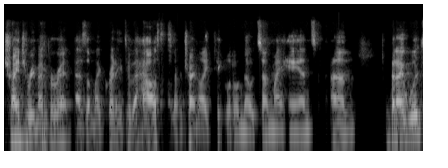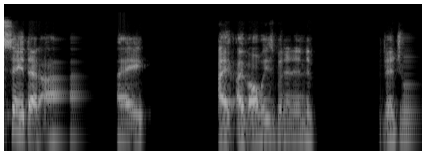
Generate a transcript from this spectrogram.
trying to remember it as I'm like running through the house and I'm trying to like take little notes on my hands. Um, but I would say that I, I I, I've always been an individual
